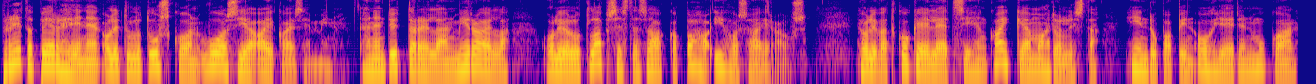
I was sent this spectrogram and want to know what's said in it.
Preeta perheineen oli tullut uskoon vuosia aikaisemmin. Hänen tyttärellään Mirailla oli ollut lapsesta saakka paha ihosairaus. He olivat kokeilleet siihen kaikkea mahdollista hindupapin ohjeiden mukaan,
